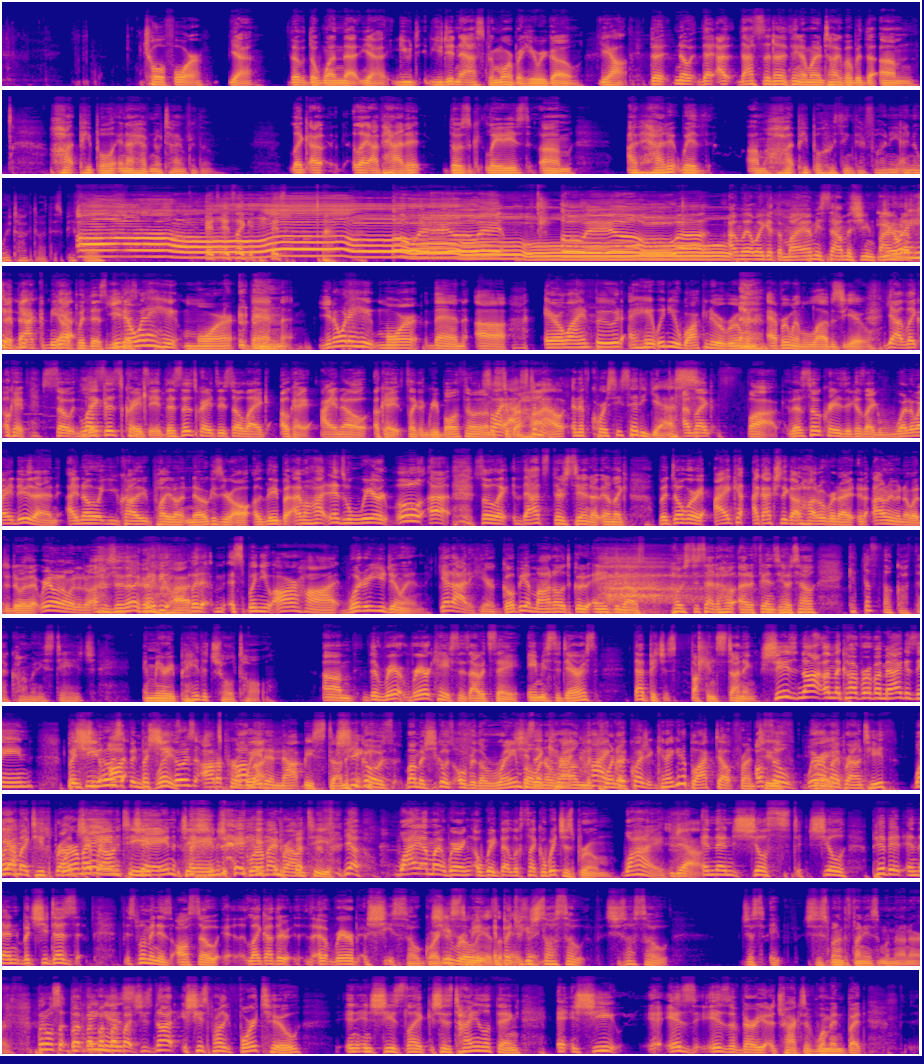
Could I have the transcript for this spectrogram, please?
Troll four. Yeah, the the one that yeah you you didn't ask for more, but here we go. Yeah. The no that uh, that's another thing I want to talk about with the um hot people, and I have no time for them. Like I like I've had it. Those ladies. Um, I've had it with um hot people who think they're funny. I know we talked about this before. Oh, It's- it's like- it's- Oh. I'm, gonna get the Miami sound machine fired up to back me yeah. up with this. You know what I hate more than you know what I hate more than uh, airline food. I hate when you walk into a room and everyone loves you. Yeah, like okay, so Like- this is crazy. This is crazy. So like, okay, I know. Okay, it's like, we both know that So I'm I super asked hot. him out, and of course he said yes. I'm like, fuck, that's so crazy. Because like, what do I do then? I know you probably probably don't know because you're all ugly, but I'm hot and it's weird. Ooh, uh. So like, that's their stand up, and I'm like, but don't worry, I ca- I actually got hot overnight, and I don't even know what to do with it. We don't know what to do. I but if you, hot. but when you are hot, What are you doing? Get out of here. Go be a model. Go do anything else. Hostess at a, ho- at a fancy hotel. Get the fuck off that comedy stage. And Mary, pay the troll toll. Um, the rare rare cases, I would say, Amy Sedaris. That bitch is fucking stunning. She's not on the cover of a magazine, but and she, goes, often but she goes out of her way to not be stunning. She goes, Mama. She goes over the rainbow like, and "Can I- around the hi, corner. quick question. Can I get a blacked out front tooth? Also, where are my brown teeth? Why Yeah. are my teeth brown? Where are my Jane, brown teeth? Jane, Jane, where are my brown teeth? Yeah. Why am I wearing a wig that looks like a witch's broom? Why? Yeah. And then she'll st- she'll pivot, and then but she does. This woman is also like other uh, rare. She's so gorgeous. to really me. is But amazing. she's also she's also just a, she's one of the funniest women on earth. But also, the but but, thing but, but is- but she's not. She's probably four two, and, and she's like she's a tiny little thing. And She is is a very attractive woman, but.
